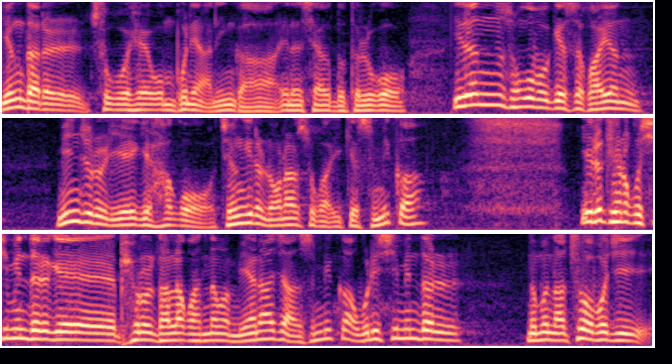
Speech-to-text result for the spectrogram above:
영달을 추구해 온 분이 아닌가 이런 생각도 들고 이런 송 후보께서 과연 민주를 얘기하고 정의를 논할 수가 있겠습니까? 이렇게 해놓고 시민들에게 표를 달라고 한다면 미안하지 않습니까? 우리 시민들 너무 낮추어 보지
